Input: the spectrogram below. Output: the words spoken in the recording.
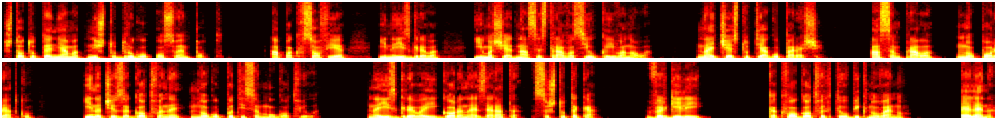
щото те нямат нищо друго, освен пот. А пък в София и на изгрева имаше една сестра Василка Иванова. Най-често тя го переше. Аз съм прала, но по-рядко. Иначе за готвене много пъти съм му готвила. На изгрева и горе на езерата също така. Вергилий, какво готвехте обикновено? Елена,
